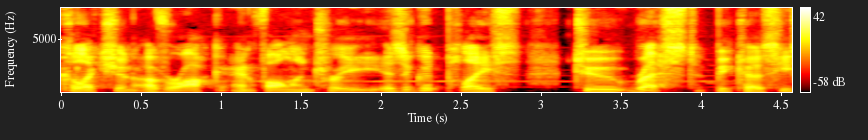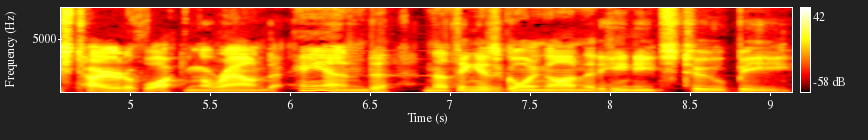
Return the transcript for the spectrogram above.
collection of rock and fallen tree is a good place to rest because he's tired of walking around and nothing is going on that he needs to be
